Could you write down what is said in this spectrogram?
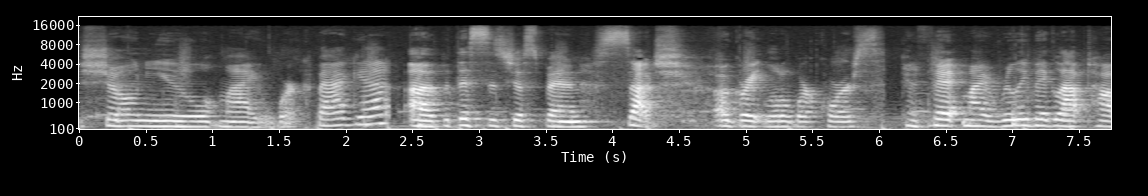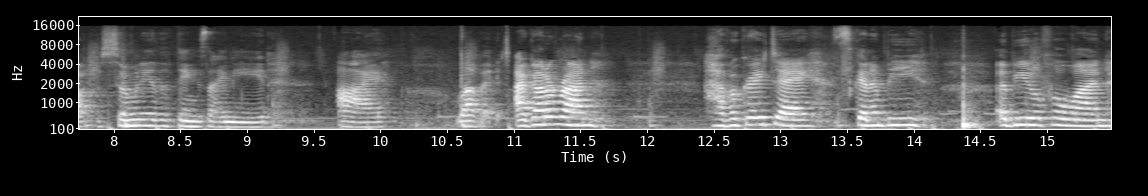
shown you my work bag yet, uh, but this has just been such a great little workhorse. Can fit my really big laptop, so many of the things I need. I love it. I gotta run. Have a great day. It's gonna be a beautiful one,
